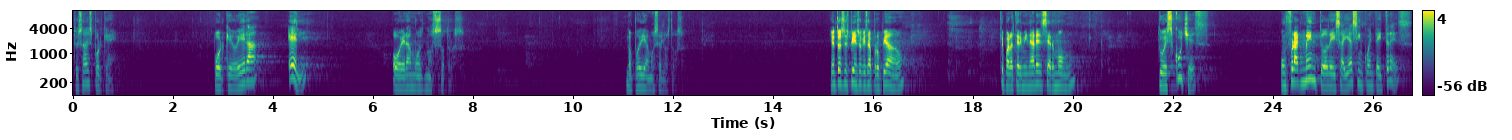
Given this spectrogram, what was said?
¿Tú sabes por qué? Porque era Él o éramos nosotros. No podíamos ser los dos. Yo entonces pienso que es apropiado que para terminar el sermón tú escuches un fragmento de Isaías 53,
